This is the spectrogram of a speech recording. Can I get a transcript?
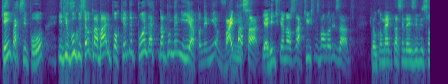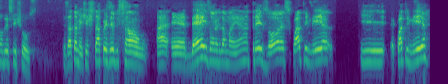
quem participou e divulga o seu trabalho, porque depois da, da pandemia, a pandemia vai Isso. passar e a gente quer nossos artistas valorizados. Então, como é que está sendo a exibição desses shows? Exatamente, a gente está com a exibição a é, 10 horas da manhã, 3 horas, 4 e meia e 4 e meia,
